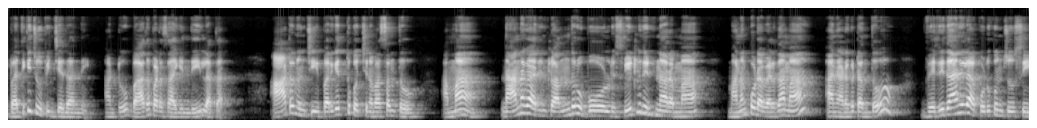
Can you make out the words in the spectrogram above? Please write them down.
బతికి చూపించేదాన్ని అంటూ బాధపడసాగింది లత. ఆట నుంచి పరిగెత్తుకొచ్చిన వసంత్ అమ్మా నాన్నగారింట్లో అందరూ బోల్డ్ స్వీట్లు తింటున్నారమ్మా మనం కూడా వెళదామా అని అడగటంతో వెర్రిదానిలా కొడుకుని చూసి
